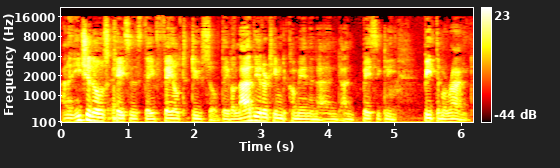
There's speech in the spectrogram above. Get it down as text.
and in each of those cases, they've failed to do so. They've allowed the other team to come in and, and, and basically beat them around.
